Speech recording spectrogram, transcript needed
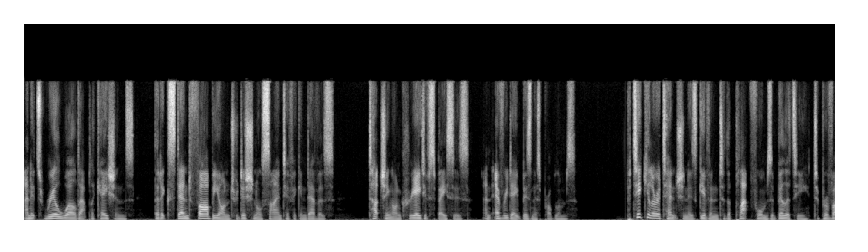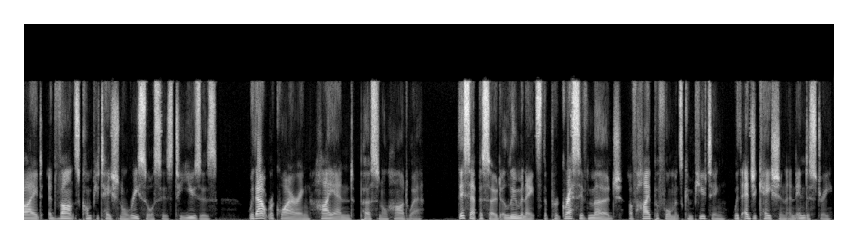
and its real world applications that extend far beyond traditional scientific endeavors, touching on creative spaces and everyday business problems. Particular attention is given to the platform's ability to provide advanced computational resources to users without requiring high end personal hardware. This episode illuminates the progressive merge of high performance computing with education and industry,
